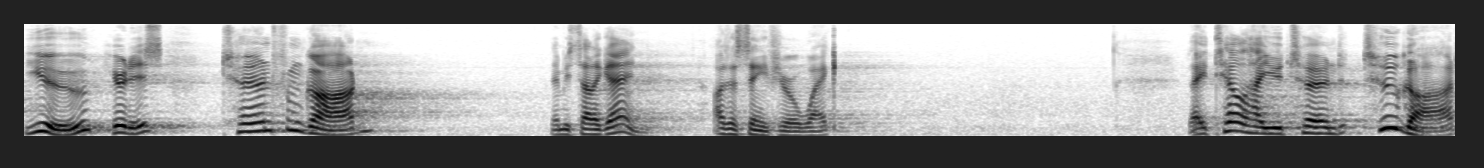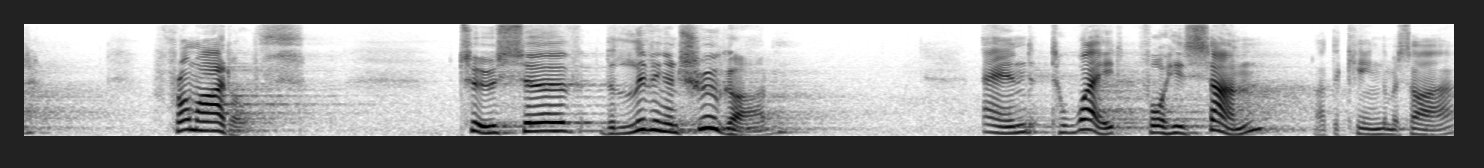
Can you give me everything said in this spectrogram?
you, here it is, turned from God. Let me start again. I was just seeing if you're awake. They tell how you turned to God from idols to serve the living and true God and to wait for his Son, like the King, the Messiah,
